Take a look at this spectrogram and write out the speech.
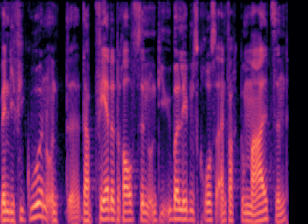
wenn die Figuren und äh, da Pferde drauf sind und die überlebensgroß einfach gemalt sind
